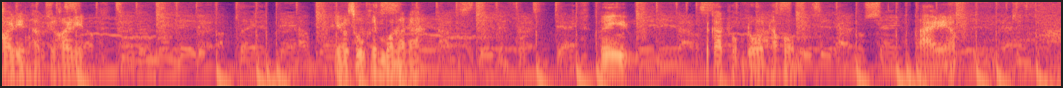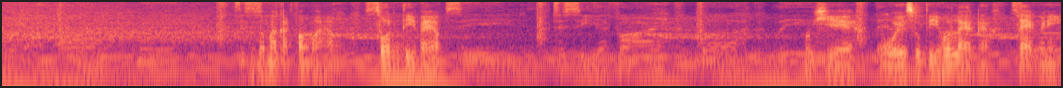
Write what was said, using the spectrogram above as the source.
ค่อยๆเล่นครับค่อยๆเล่นเดี๋ยวสูงขึ้นบนแล้วนะ เฮ้ย สกัดผมโดนครับผม ตายเลยครับผมต้องมากัดป้อมก่อนครับ โซนตีไปครับ โอเค โอ้ยสุตีโคตรแรงนะแตกไปนี่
